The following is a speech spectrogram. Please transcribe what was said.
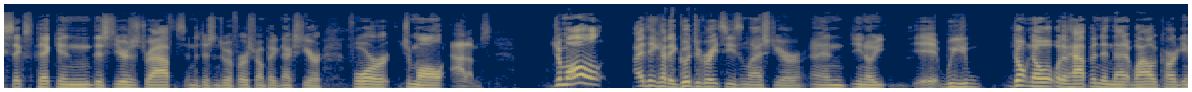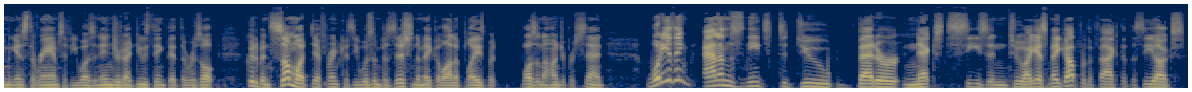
86th pick in this year's draft, in addition to a first round pick next year for Jamal Adams. Jamal, I think, had a good to great season last year, and you know it, we don't know what would have happened in that wild card game against the Rams if he wasn't injured. I do think that the result could have been somewhat different because he was in position to make a lot of plays, but wasn't 100. percent What do you think Adams needs to do better next season to, I guess, make up for the fact that the Seahawks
